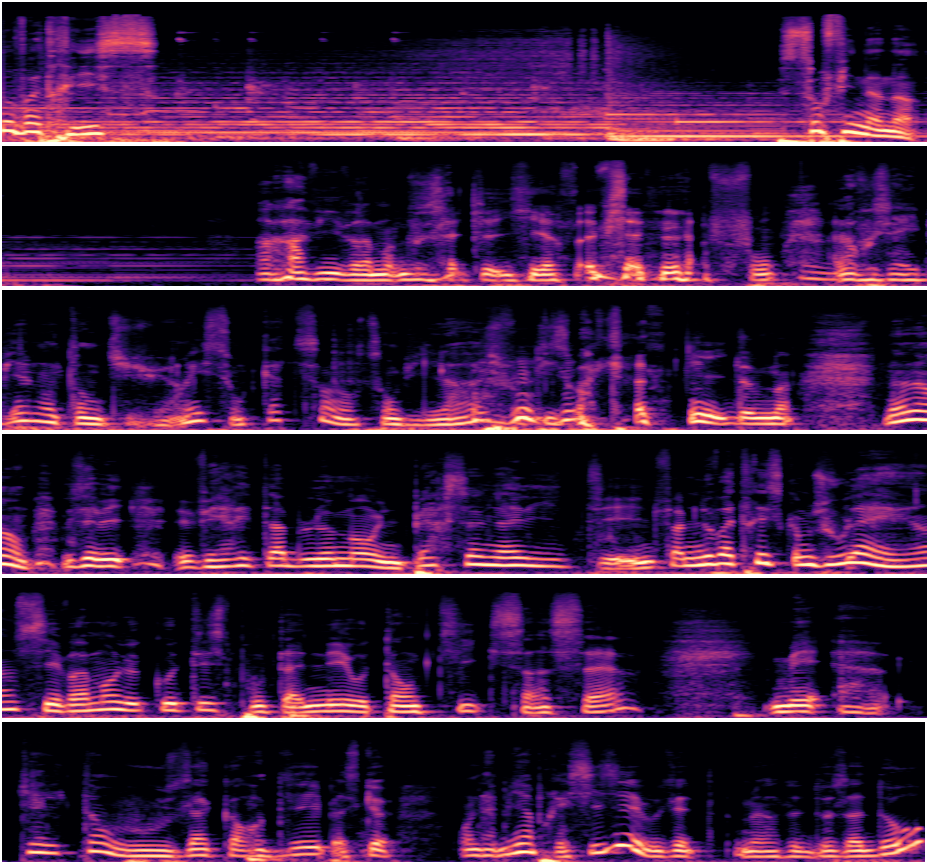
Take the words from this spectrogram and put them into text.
Femme novatrice, Sophie Nanin. Ravi vraiment de vous accueillir, Fabienne Lafont. Alors vous avez bien entendu, hein, ils sont 400 dans son village, il faut qu'ils soient 4000 demain. Non, non, vous avez véritablement une personnalité, une femme novatrice comme je voulais. Hein, c'est vraiment le côté spontané, authentique, sincère. Mais euh, quel temps vous vous accordez? Parce que on a bien précisé, vous êtes mère de deux ados,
